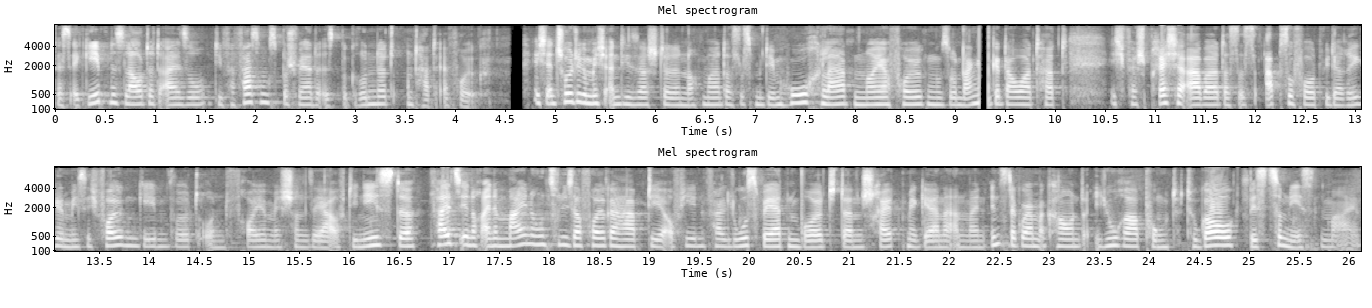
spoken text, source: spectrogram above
Das Ergebnis lautet also, die Verfassungsbeschwerde ist begründet und hat Erfolg. Ich entschuldige mich an dieser Stelle nochmal, dass es mit dem Hochladen neuer Folgen so lange gedauert hat. Ich verspreche aber, dass es ab sofort wieder regelmäßig Folgen geben wird und freue mich schon sehr auf die nächste. Falls ihr noch eine Meinung zu dieser Folge habt, die ihr auf jeden Fall loswerden wollt, dann schreibt mir gerne an meinen Instagram-Account jura.togo. Bis zum nächsten Mal.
